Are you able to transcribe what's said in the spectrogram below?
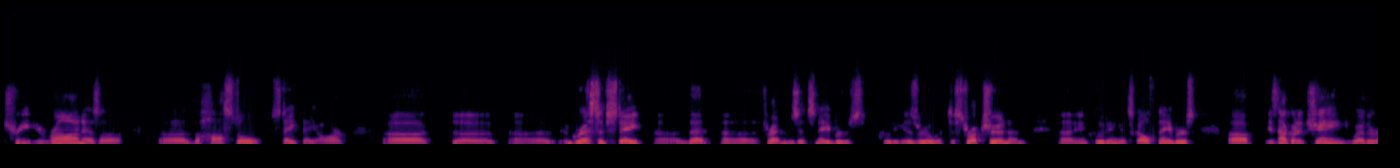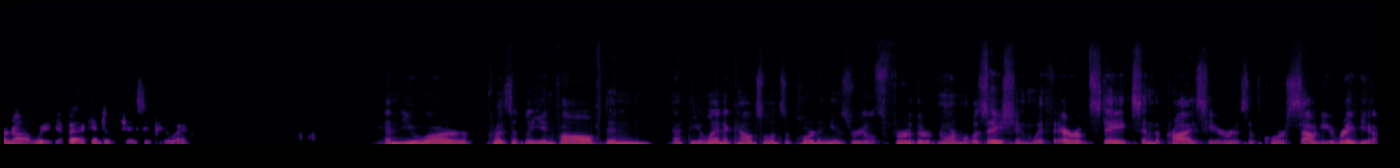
treat Iran as a uh, the hostile state they are, the aggressive state that threatens its neighbors, including Israel, with destruction and including its Gulf neighbors, is not going to change whether or not we get back into the JCPOA. And you are presently involved in at the Atlantic Council in supporting Israel's further normalization with Arab states. And the prize here is, of course, Saudi Arabia,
